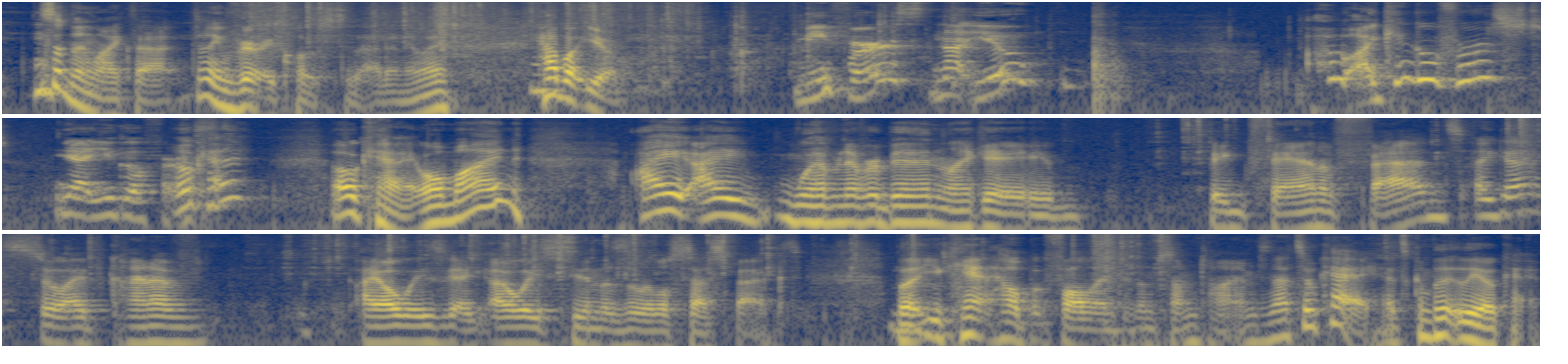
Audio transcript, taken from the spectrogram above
Something like that. Something very close to that, anyway. How about you? Me first, not you. Oh, I can go first. Yeah, you go first. Okay. Okay. Well, mine, I I have never been like a big fan of fads. I guess so. I've kind of, I always I always see them as a little suspect, but you can't help but fall into them sometimes, and that's okay. That's completely okay.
